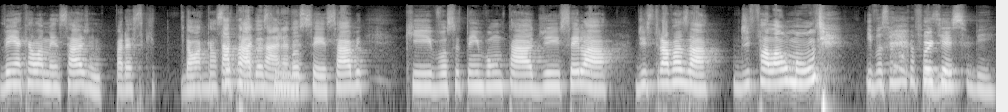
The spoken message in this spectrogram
vem aquela mensagem, parece que dá uma Um cacetada assim cara, em né? você, sabe? Que você tem vontade, sei lá, de extravasar, de falar um monte. E você nunca fez Porque- isso, Bi?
